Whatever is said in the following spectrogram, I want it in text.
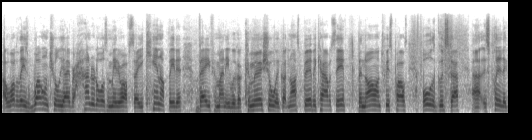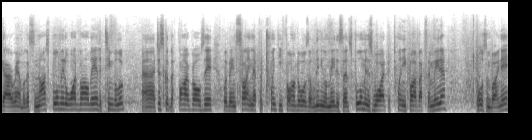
A lot of these well and truly over $100 a metre off, so you cannot beat it. Value for money. We've got commercial, we've got nice Berber carpets there, the nylon twist piles, all the good stuff. Uh, there's plenty to go around. We've got some nice 4 metre wide vinyl there, the timber look. Uh, just got the five rolls there. We've been selling that for $25 a linear metre, so that's four metres wide for 25 bucks a metre. Awesome bone there.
